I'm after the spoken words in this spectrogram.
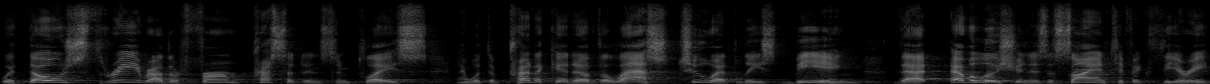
With those three rather firm precedents in place, and with the predicate of the last two at least being that evolution is a scientific theory,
